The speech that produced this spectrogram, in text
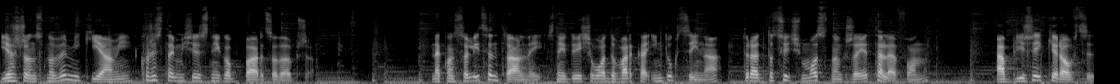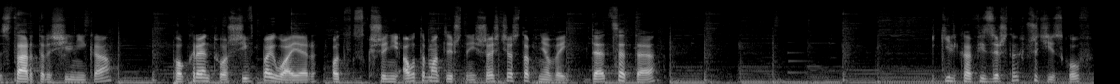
Jeżdżąc nowymi kijami, korzysta mi się z niego bardzo dobrze. Na konsoli centralnej znajduje się ładowarka indukcyjna, która dosyć mocno grzeje telefon, a bliżej kierowcy starter silnika, pokrętło Shift by Wire od skrzyni automatycznej 6-stopniowej DCT i kilka fizycznych przycisków,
